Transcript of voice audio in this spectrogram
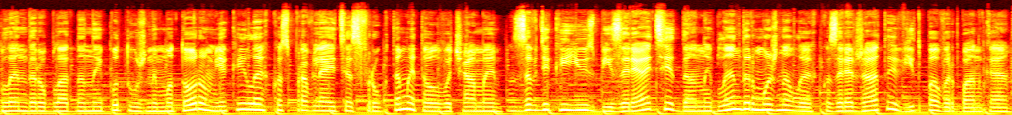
Блендер обладнаний потужним мотором, який легко справляється з фруктами та овочами. Завдяки USB зарядці даний блендер можна легко заряджати від павербанка.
